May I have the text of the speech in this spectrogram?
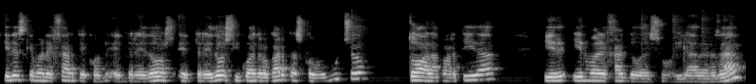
tienes que manejarte con entre dos, entre dos y cuatro cartas como mucho, toda la partida, ir, ir manejando eso. Y la verdad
